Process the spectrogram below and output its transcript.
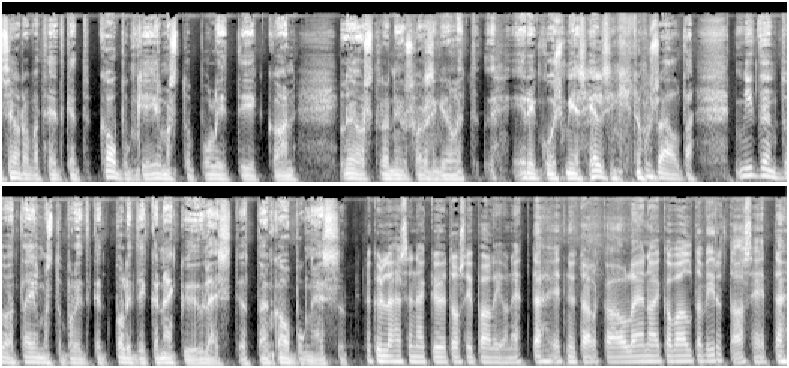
seuraavat hetket kaupunkien ilmastopolitiikkaan. Leo Stranius varsinkin olet erikoismies Helsingin osalta. Miten tuota ilmastopolitiikka politiikka näkyy yleisesti ottaen kaupungeissa? No kyllähän se näkyy tosi paljon, että, että nyt alkaa olemaan aika valtavirtaa se, että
